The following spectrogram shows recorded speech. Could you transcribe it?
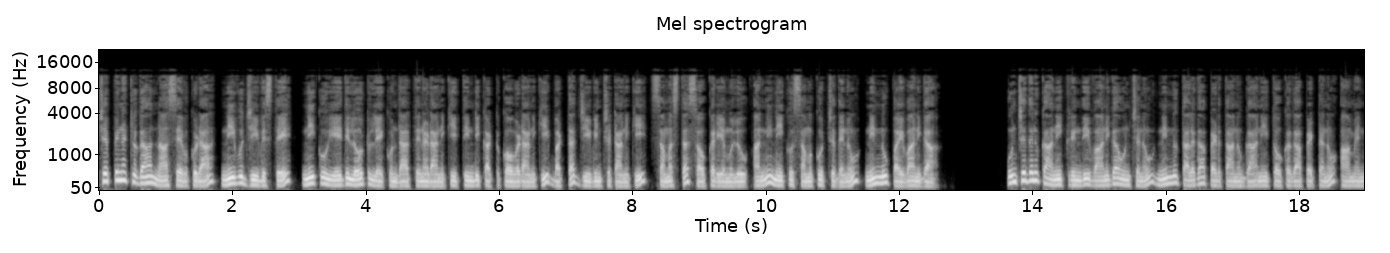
చెప్పినట్లుగా నా సేవకుడా నీవు జీవిస్తే నీకు ఏది లోటు లేకుండా తినడానికి తిండి కట్టుకోవడానికి బట్ట జీవించటానికి సమస్త సౌకర్యములు అన్ని నీకు సమకూర్చదెను నిన్ను పైవానిగా ఉంచెదను కాని క్రింది వానిగా ఉంచెను నిన్ను తలగా పెడతాను గాని తోకగా పెట్టను ఆమెన్.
